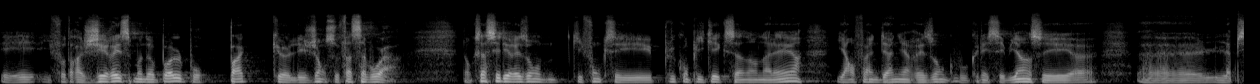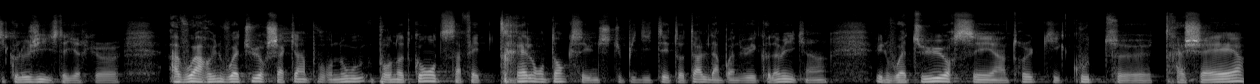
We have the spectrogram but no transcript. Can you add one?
et il faudra gérer ce monopole pour pas que les gens se fassent avoir. Donc ça, c'est des raisons qui font que c'est plus compliqué que ça n'en a l'air. Il y a enfin une dernière raison que vous connaissez bien, c'est euh, la psychologie. C'est-à-dire que avoir une voiture chacun pour nous, pour notre compte, ça fait très longtemps que c'est une stupidité totale d'un point de vue économique. Hein. Une voiture, c'est un truc qui coûte euh, très cher,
